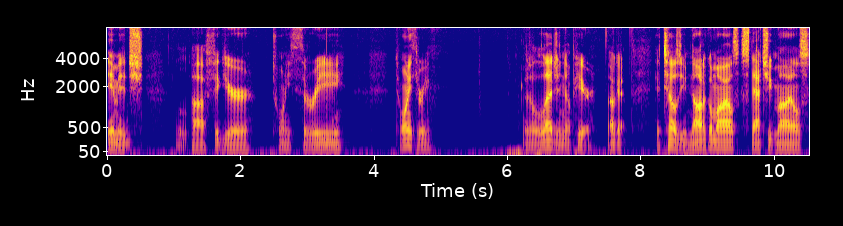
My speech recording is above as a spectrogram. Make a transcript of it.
image, uh, figure 23, 23, there's a legend up here. Okay, it tells you nautical miles, statute miles,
